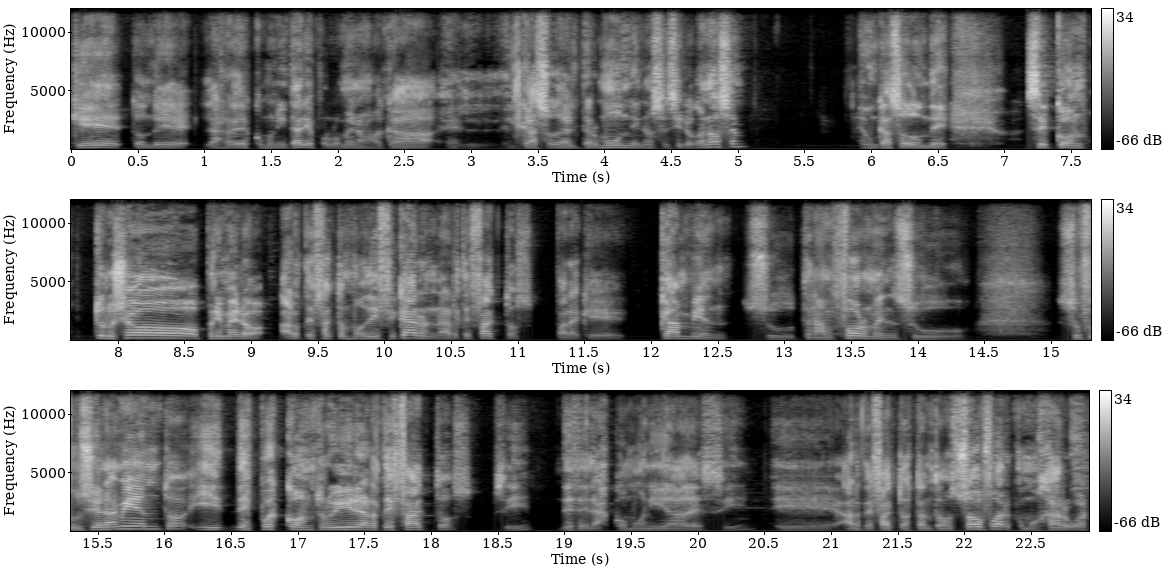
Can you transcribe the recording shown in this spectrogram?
Que donde las redes comunitarias, por lo menos acá el, caso de Altermundi, no sé si lo conocen, es un caso donde se construyó, primero, artefactos, modificaron artefactos para que cambien su, transformen su, su funcionamiento y después construir artefactos, ¿sí? Desde las comunidades, ¿sí? Eh, artefactos tanto software como hardware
